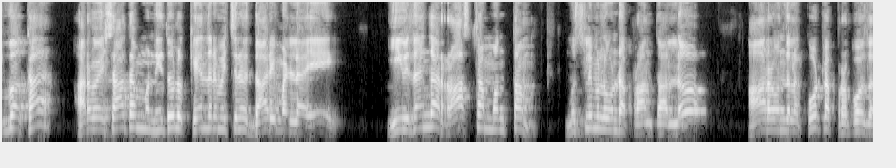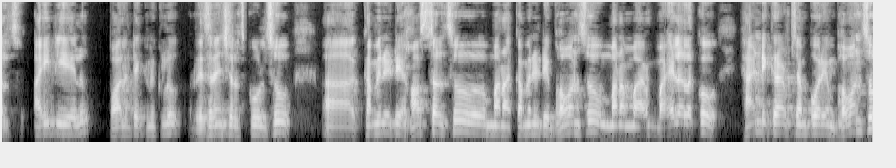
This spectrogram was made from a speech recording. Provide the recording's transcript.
ఇవ్వక అరవై శాతం నిధులు కేంద్రం ఇచ్చిన దారి మళ్ళాయి ఈ విధంగా రాష్ట్రం మొత్తం ముస్లింలు ఉన్న ప్రాంతాల్లో ఆరు వందల కోట్ల ప్రపోజల్స్ ఐటీఏలు పాలిటెక్నిక్లు రెసిడెన్షియల్ స్కూల్స్ కమ్యూనిటీ హాస్టల్స్ మన కమ్యూనిటీ భవన్స్ మన మహిళలకు హ్యాండిక్రాఫ్ట్స్ ఎంపోరియం భవన్స్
